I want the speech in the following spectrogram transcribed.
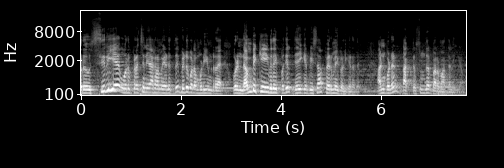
ஒரு சிறிய ஒரு பிரச்சனையாக நம்ம எடுத்து விடுபட முடியுன்ற ஒரு நம்பிக்கையை விதைப்பதில் ஜெய்கர் கபீசா பெருமை கொள்கிறது. அன்புடன் டாக்டர் சுந்தர் பரமாத்தலிங்கம்.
